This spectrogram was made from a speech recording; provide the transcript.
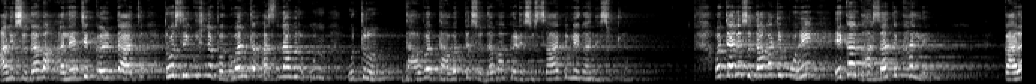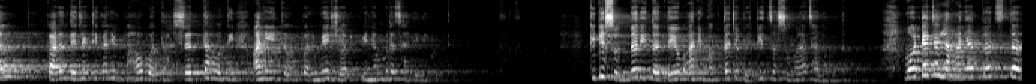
आणि सुदामा आल्याचे कळताच तो श्रीकृष्ण भगवंत आसनावर उन उतरून धावत धावत त्या सुदामाकडे सुसाट वेगाने सुटला. व त्याने सुदामाचे पोहे एका घासात खाल्ले. कारण कारण त्याच्या ठिकाणी भाव होता श्रद्धा होती आणि इथं परमेश्वर विनम्र झालेली होते. किती सुंदर इथं देव आणि भक्ताच्या भेटीचा सोहळा झाला होता. मोठ्याच्या लहान्यातच तर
